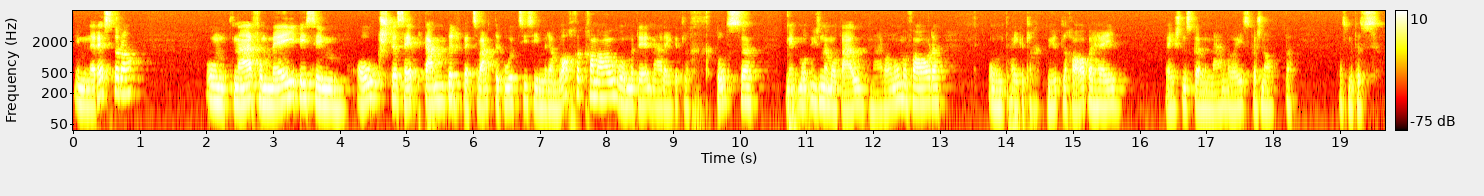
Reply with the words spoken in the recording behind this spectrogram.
in einem Restaurant. Und dann vom Mai bis im August, September, wenn das Wetter gut ist, sind wir am Lachenkanal, wo wir dann eigentlich draussen mit unserem Modell auch rumfahren und eigentlich einen gemütlichen Abend haben. Meistens gehen wir dann noch eins schnappen, dass wir das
